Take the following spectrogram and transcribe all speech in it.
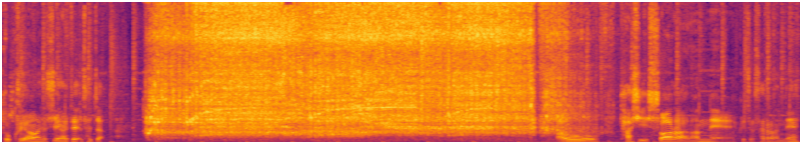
좋고요. 자, 주행할 때 살짝. 아우 다시 살아났네. 그죠 살아났네.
